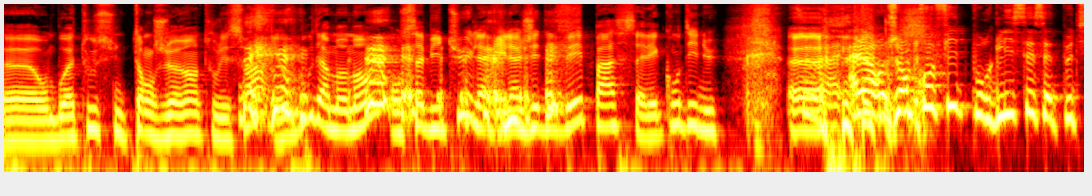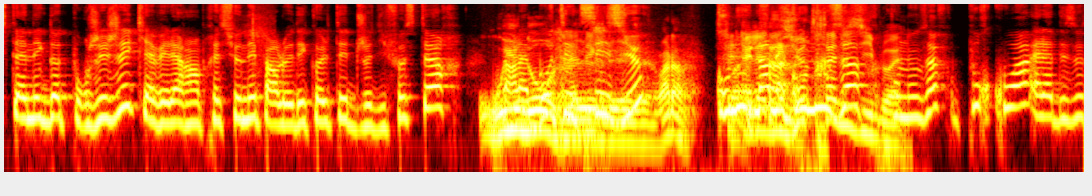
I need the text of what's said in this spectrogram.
euh, on boit tous une tanche de vin tous les soirs. et au bout d'un moment, on s'habitue et la, et la GDB passe, elle est continue. Euh, Alors, j'en profite pour glisser cette petite anecdote pour GG qui avait l'air impressionné par le décolleté de Jodie Foster, Oui, par la non, beauté de ses yeux. Voilà. Qu'on nous, Elle a non, des mais qu'on yeux nous très offre, visibles, ouais. qu'on nous offre. Pourquoi elle a des,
